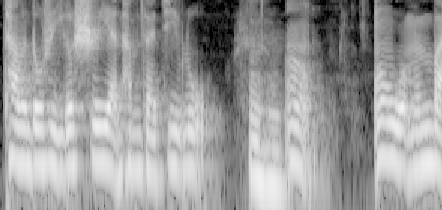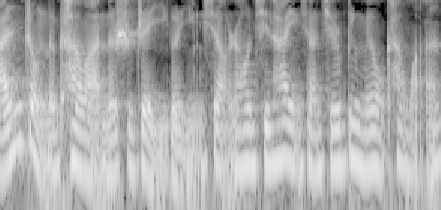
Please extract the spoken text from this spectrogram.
他们都是一个试验，他们在记录，嗯嗯。嗯，我们完整的看完的是这一个影像，然后其他影像其实并没有看完。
